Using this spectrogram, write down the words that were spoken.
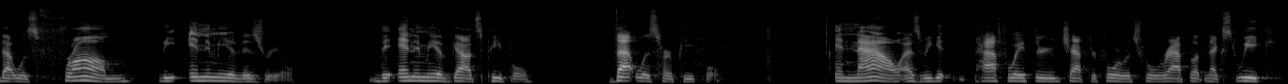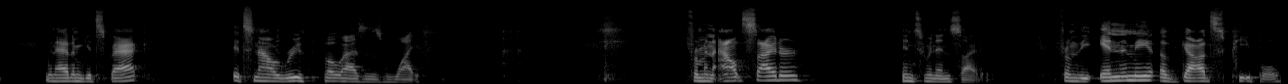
that was from the enemy of Israel, the enemy of God's people. That was her people. And now, as we get halfway through chapter 4, which we'll wrap up next week when Adam gets back, it's now Ruth Boaz's wife. From an outsider into an insider. From the enemy of God's people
